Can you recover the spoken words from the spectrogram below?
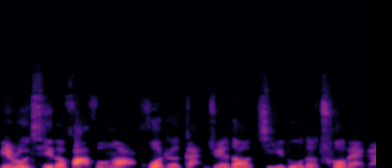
比如气得发疯啊，或者感觉到极度的挫败感，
